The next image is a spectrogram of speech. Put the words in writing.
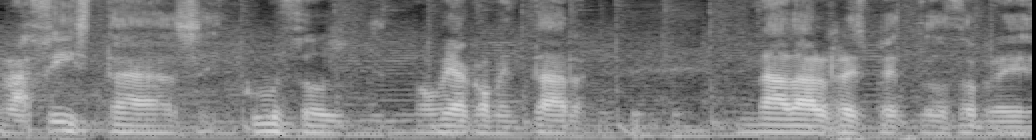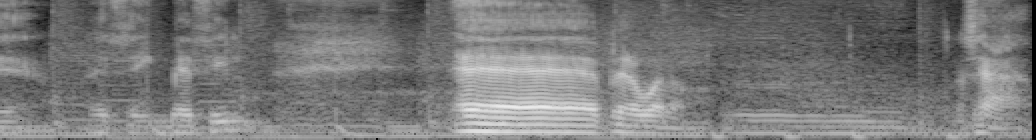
racistas, incluso no voy a comentar nada al respecto sobre ese imbécil. Pero bueno, mm, o sea,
